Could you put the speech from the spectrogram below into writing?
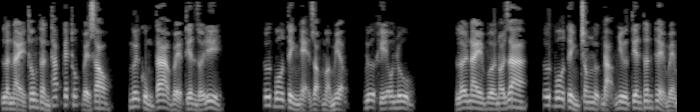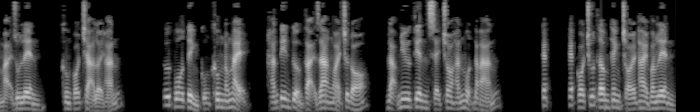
lần này thông thần tháp kết thúc về sau, ngươi cùng ta về tiên giới đi. Ước vô tình nhẹ giọng mở miệng, ngữ khí ôn lu lời này vừa nói ra, ước vô tình trong ngực đạo như tiên thân thể mềm mại run lên, không có trả lời hắn. Ước vô tình cũng không nóng nảy, hắn tin tưởng tại ra ngoài trước đó, đạo như tiên sẽ cho hắn một đáp án. Cách cách có chút âm thanh chói thai vang lên,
